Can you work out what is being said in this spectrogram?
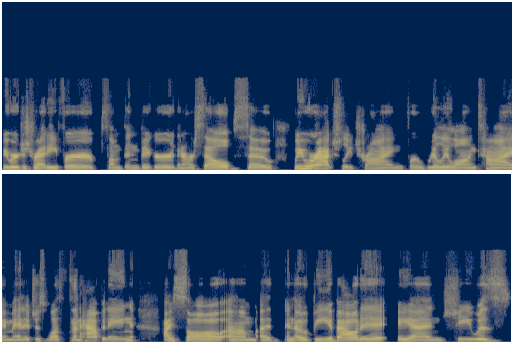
we were just ready for something bigger than ourselves. So we were actually trying for a really long time, and it just wasn't happening. I saw um, a, an OB about it, and she was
